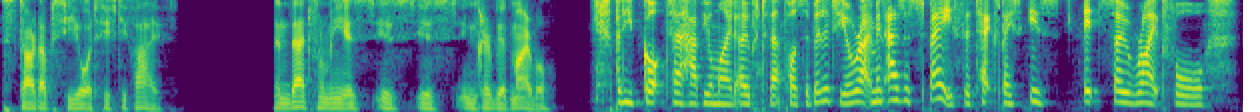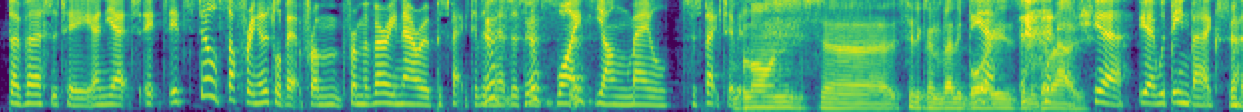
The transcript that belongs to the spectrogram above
startup CEO at 55. And that for me is, is, is incredibly admirable. But you've got to have your mind open to that possibility. You're right. I mean, as a space, the tech space is, it's so ripe for diversity, and yet it, it's still suffering a little bit from from a very narrow perspective, isn't yes, it? The sort yes, of white yes. young male perspective. Blonde uh, Silicon Valley boys yeah. in the garage. yeah, yeah, with beanbags. Yeah,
